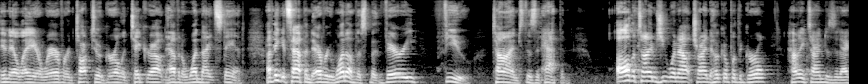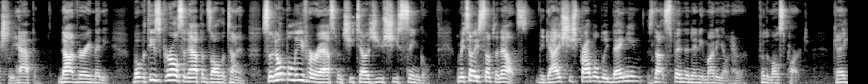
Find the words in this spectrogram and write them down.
in LA or wherever and talk to a girl and take her out and having a one night stand. I think it's happened to every one of us, but very few times does it happen. All the times you went out trying to hook up with a girl, how many times does it actually happen? Not very many. But with these girls, it happens all the time. So don't believe her ass when she tells you she's single. Let me tell you something else. The guy she's probably banging is not spending any money on her for the most part. Okay?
